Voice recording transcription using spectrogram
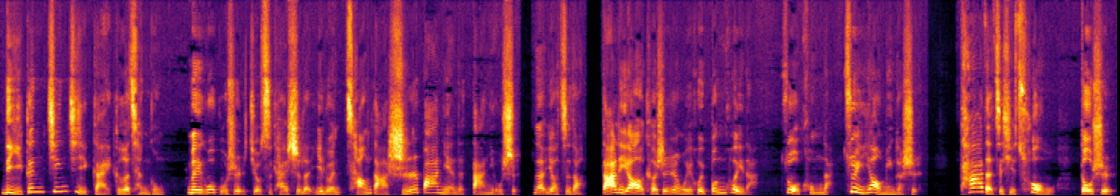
里根经济改革成功，美国股市就此开始了一轮长达十八年的大牛市。那要知道，达里奥可是认为会崩溃的，做空的。最要命的是，他的这些错误都是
